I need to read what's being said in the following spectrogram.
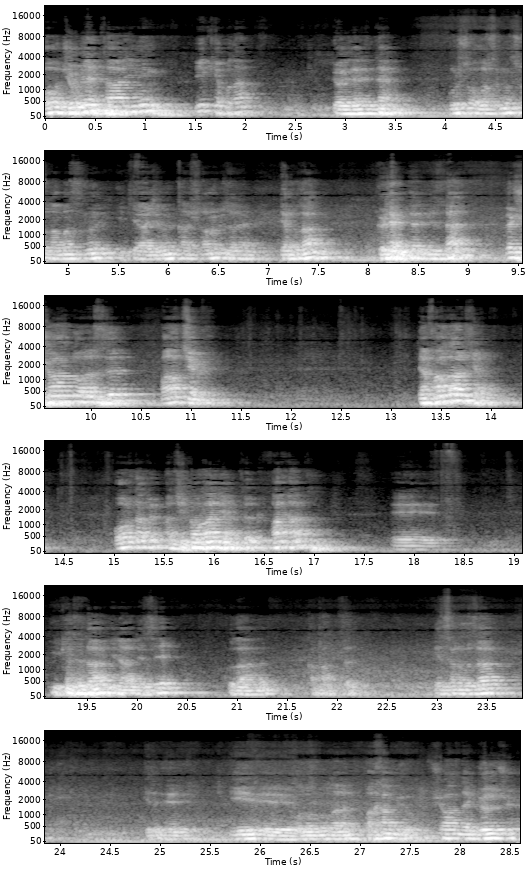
O Cumhuriyet tarihinin ilk yapılan göllerinden Bursa Ovası'nın sulamasını ihtiyacını karşılamak üzere yapılan göletlerimizden ve şu anda orası balçık. Defalarca orada bir açıklamalar yaptık fakat e, iktidar iradesi kulağını kapattı. İnsanımıza e, e, iyi e, olumlu olarak bakamıyor. Şu anda Gölcük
